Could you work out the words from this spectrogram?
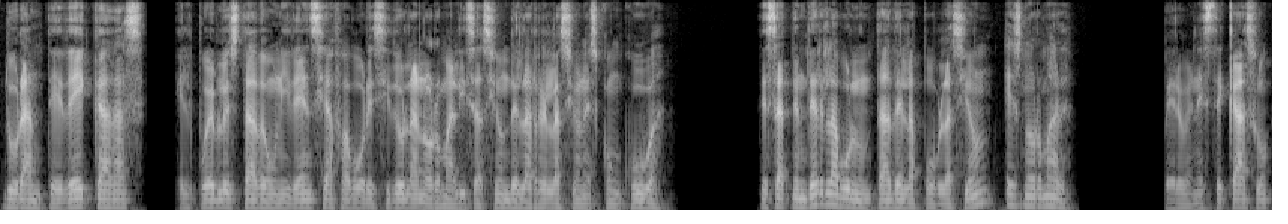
Durante décadas, el pueblo estadounidense ha favorecido la normalización de las relaciones con Cuba. Desatender la voluntad de la población es normal, pero en este caso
